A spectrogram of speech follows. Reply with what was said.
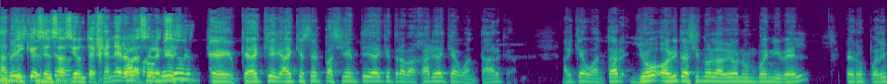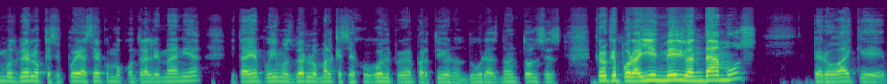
a ti qué sensación te genera la selección. que, que hay que hay que ser paciente y hay que trabajar y hay que aguantar. Hay que aguantar. Yo ahorita sí no la veo en un buen nivel, pero pudimos ver lo que se puede hacer como contra Alemania y también pudimos ver lo mal que se jugó en el primer partido en Honduras, ¿no? Entonces, creo que por ahí en medio andamos, pero hay que...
